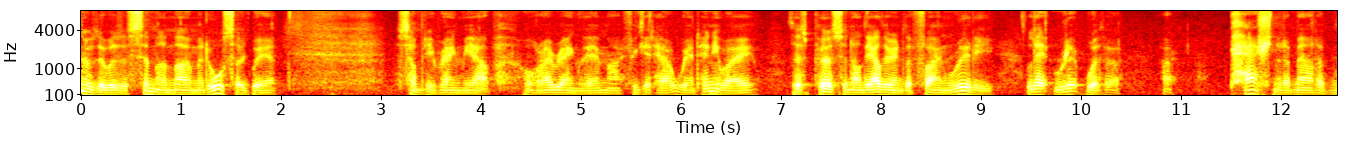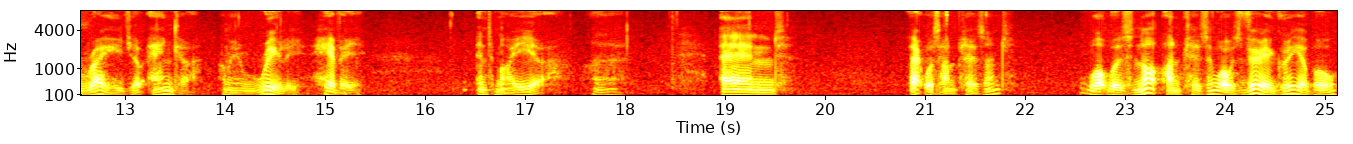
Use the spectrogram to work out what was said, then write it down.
There was a similar moment also where somebody rang me up, or I rang them, I forget how it went. Anyway, this person on the other end of the phone really let rip with a, a passionate amount of rage or anger. I mean, really heavy into my ear. Uh, and that was unpleasant. What was not unpleasant, what was very agreeable,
